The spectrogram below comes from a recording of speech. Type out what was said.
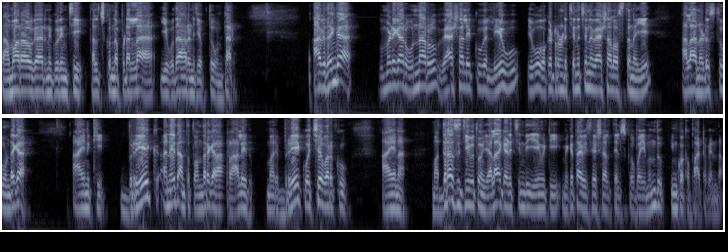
రామారావు గారిని గురించి తలుచుకున్నప్పుడల్లా ఈ ఉదాహరణ చెప్తూ ఉంటారు. ఆ విధంగా గుమ్మడి గారు ఉన్నారు వేషాలు ఎక్కువగా లేవు ఏవో ఒకటి రెండు చిన్న చిన్న వేషాలు వస్తున్నాయి అలా నడుస్తూ ఉండగా ఆయనకి బ్రేక్ అనేది అంత తొందరగా రాలేదు. మరి బ్రేక్ వచ్చే వరకు ఆయన మద్రాసు జీవితం ఎలా గడిచింది ఏమిటి మిగతా విశేషాలు తెలుసుకోబోయే ముందు ఇంకొక పాట విందాం.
